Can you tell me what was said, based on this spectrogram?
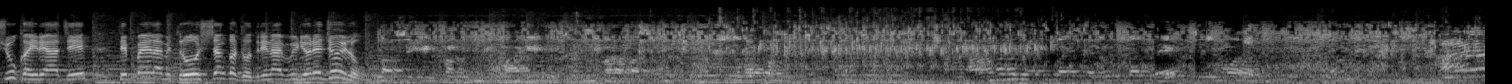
શું કહી રહ્યા છે તે પહેલા મિત્રો શંકર ચૌધરીના વિડીયોને જોઈ લો. કોઈ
